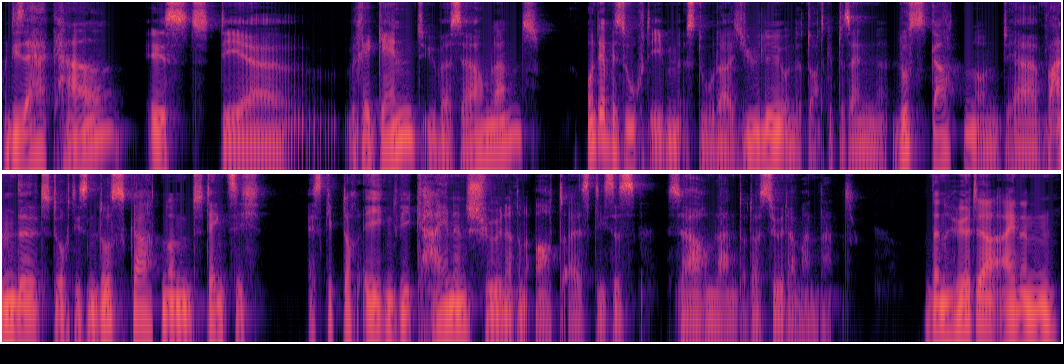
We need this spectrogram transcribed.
Und dieser Herr Karl ist der Regent über Sörmland und er besucht eben Stura Jüle und dort gibt es einen Lustgarten und er wandelt durch diesen Lustgarten und denkt sich, es gibt doch irgendwie keinen schöneren Ort als dieses Sörmland oder Södermannland. Und dann hört er einen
